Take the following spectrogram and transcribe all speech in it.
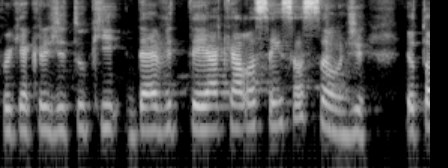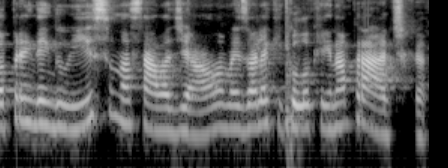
porque acredito que deve ter aquela sensação de eu estou aprendendo isso na sala de aula, mas olha que coloquei na prática,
